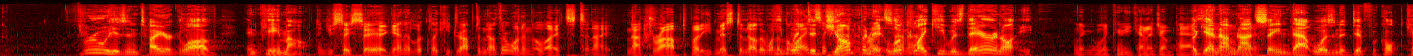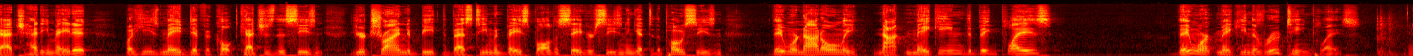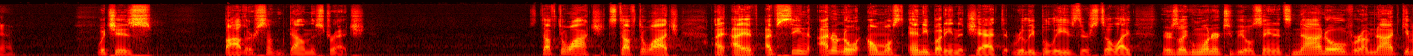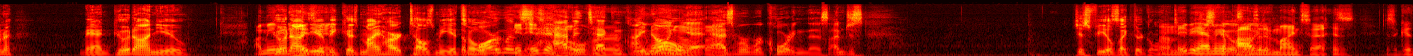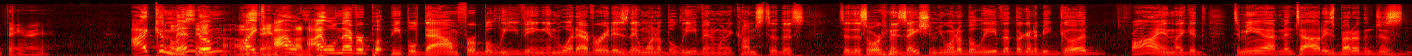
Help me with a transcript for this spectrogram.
through his entire glove and came out. And you say say again. It looked like he dropped another one in the lights tonight. Not dropped, but he missed another one He in the went lights. to jump and right it looked like he was there and all. Like, look, he kind of jumped past. Again, I'm not bit. saying that wasn't a difficult catch had he made it, but he's made difficult catches this season. You're trying to beat the best team in baseball to save your season and get to the postseason. They were not only not making the big plays, they weren't making the routine plays, Yeah. which is bothersome down the stretch. It's tough to watch. It's tough to watch. I, I I've seen I don't know almost anybody in the chat that really believes there's still life. There's like one or two people saying it's not over. I'm not giving a man. Good on you. I mean, Good on you isn't. because my heart tells me it's the over. Marlins It isn't haven't over. technically I know, won yet but- as we're recording this. I'm just Just feels like they're going. I to. maybe having a feels like positive mindset is is a good thing, right? I commend them. Like I. I will never put people down for believing in whatever it is they want to believe in when it comes to this to this organization. You want to believe that they're going to be good, fine. Like it to me, that mentality is better than just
